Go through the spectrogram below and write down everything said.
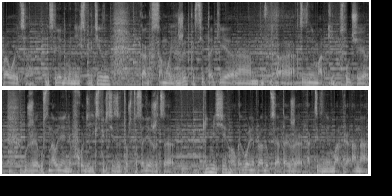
проводится исследование экспертизы как самой жидкости, так и э, акцизной марки. В случае уже установления в ходе экспертизы то, что содержится примеси алкогольной продукции, а также акцизная марка, она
